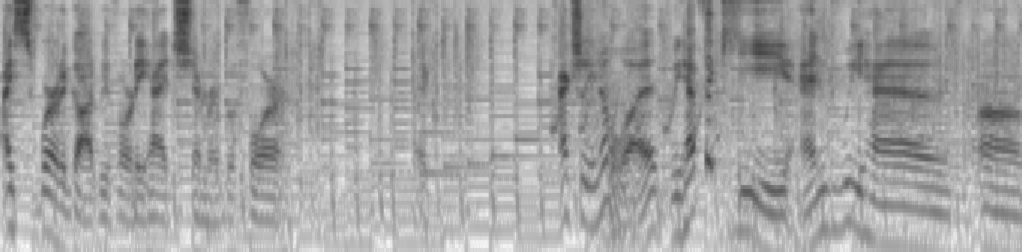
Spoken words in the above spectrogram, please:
I swear to god we've already had Shimmer before. Like, actually, you know what? We have the key, and we have, um...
